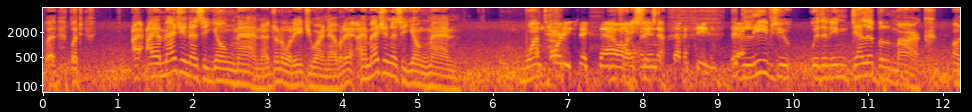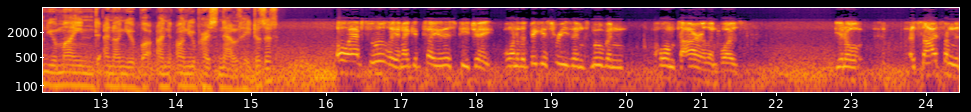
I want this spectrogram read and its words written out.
but, but I, I imagine as a young man, I don't know what age you are now, but I, I imagine as a young man, I'm want 46 now, You're and I 46 went in now. at 17. It Yeah. leaves you with an indelible mark on your mind and on your on, on your personality, does it? Oh, absolutely. And I can tell you this, PJ. One of the biggest reasons moving home to Ireland was, you know, aside from the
